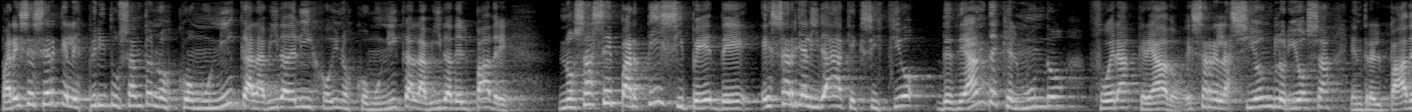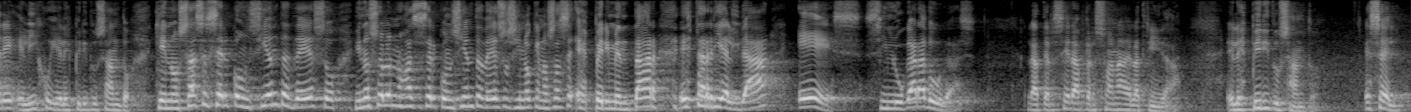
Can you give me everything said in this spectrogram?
Parece ser que el Espíritu Santo nos comunica la vida del Hijo y nos comunica la vida del Padre. Nos hace partícipe de esa realidad que existió desde antes que el mundo fuera creado. Esa relación gloriosa entre el Padre, el Hijo y el Espíritu Santo. Que nos hace ser conscientes de eso y no solo nos hace ser conscientes de eso, sino que nos hace experimentar esta realidad. Es, sin lugar a dudas, la tercera persona de la Trinidad. El Espíritu Santo. Es Él.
